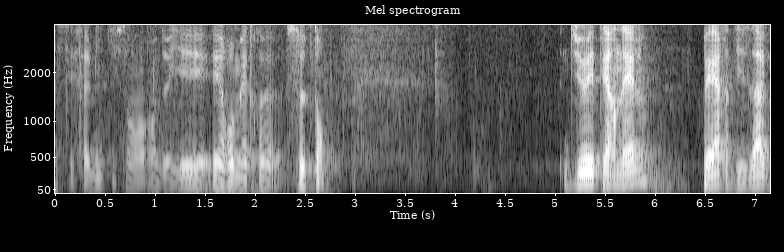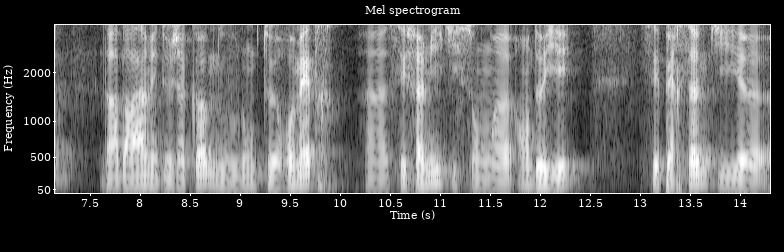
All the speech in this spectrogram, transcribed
ces familles qui sont endeuillées et remettre ce temps. Dieu éternel, Père d'Isaac, d'Abraham et de Jacob, nous voulons te remettre euh, ces familles qui sont euh, endeuillées, ces personnes qui, euh,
